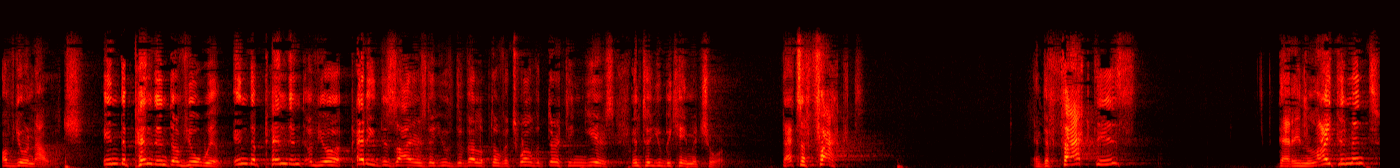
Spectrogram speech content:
of your knowledge, independent of your will, independent of your petty desires that you've developed over 12 or 13 years until you became mature. That's a fact. And the fact is that enlightenment,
